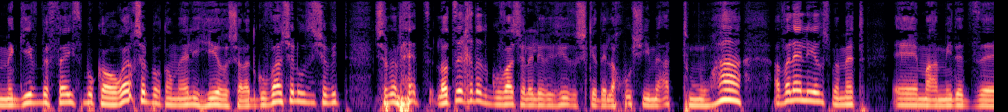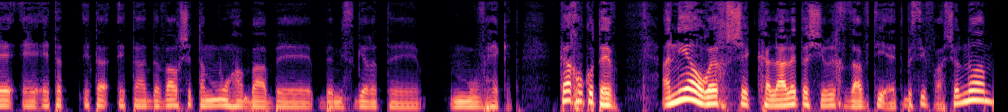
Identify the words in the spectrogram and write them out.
מגיב בפייסבוק העורך של פרטום, אלי הירש, על התגובה של עוזי שביט, שבאמת, לא צריך את התגובה של אלי הירש כדי לחוש שהיא מעט תמוהה, אבל אלי הירש באמת אה, מעמיד את זה, אה, את, את, את, את הדבר שתמוה בה במסגרת אה, מובהקת. כך הוא כותב, אני העורך שכלל את השיר אכזבתי את בספרה של נועם.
